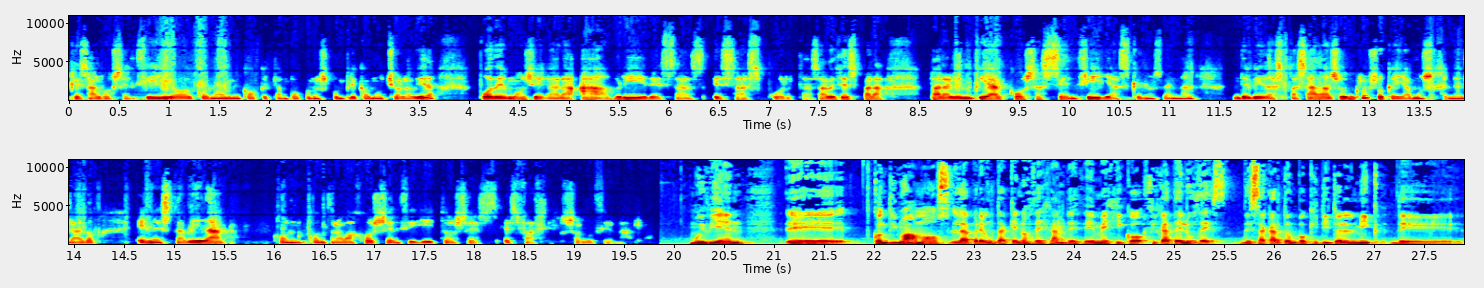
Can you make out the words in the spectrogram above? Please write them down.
que es algo sencillo, económico, que tampoco nos complica mucho la vida, podemos llegar a, abrir esas, esas puertas. A veces para, para limpiar cosas sencillas que nos vengan de vidas pasadas o incluso que hayamos generado en esta vida, con, con trabajos sencillitos es, es fácil solucionarlo. Muy bien. Eh, continuamos. La pregunta que nos dejan desde México. Fíjate, Luz, de, sacarte un poquitito el mic de,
